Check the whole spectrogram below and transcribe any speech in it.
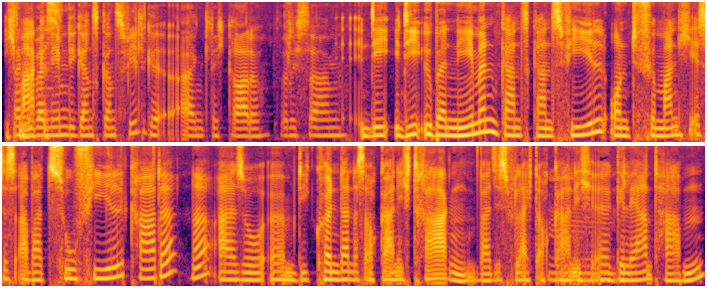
ich Dann mag übernehmen es, die ganz, ganz viel eigentlich gerade, würde ich sagen. Die, die übernehmen ganz, ganz viel und für manche ist es aber zu viel gerade. Ne? Also ähm, die können dann das auch gar nicht tragen, weil sie es vielleicht auch mm. gar nicht äh, mm. gelernt haben,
